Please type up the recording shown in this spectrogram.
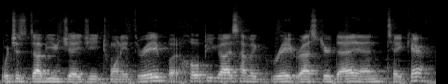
which is WJG23. But hope you guys have a great rest of your day and take care.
